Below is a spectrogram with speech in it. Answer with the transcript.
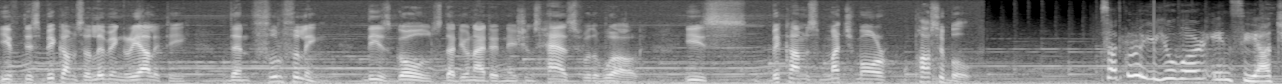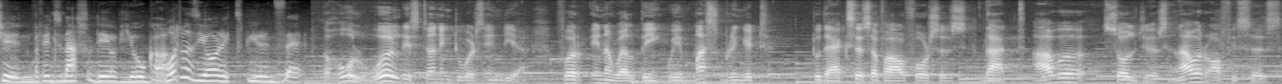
If this becomes a living reality, then fulfilling these goals that United Nations has for the world is… becomes much more possible Sadhguru, you were in Siachen, International Day of Yoga. What was your experience there? The whole world is turning towards India for inner well-being. We must bring it to the access of our forces that our soldiers and our officers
